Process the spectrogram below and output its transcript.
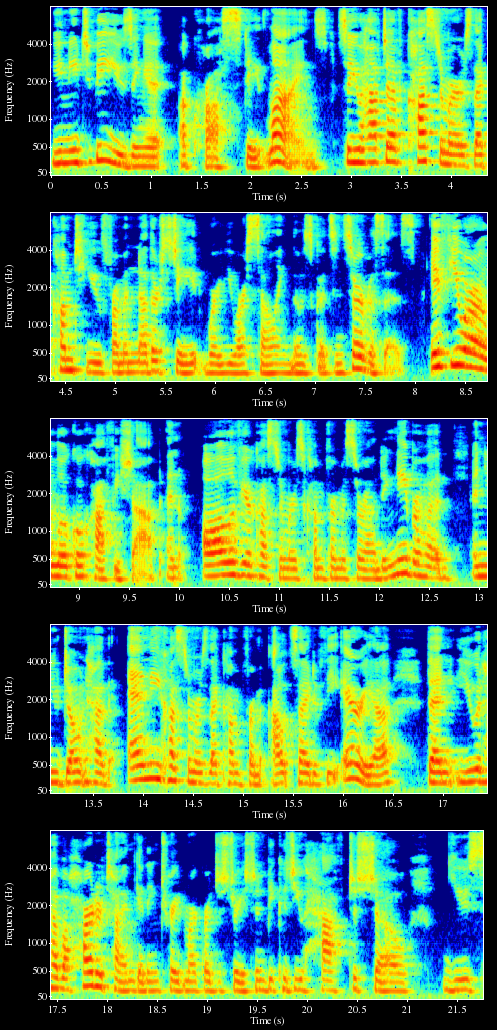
you need to be using it across state lines. So you have to have customers that come to you from another state where you are selling those goods and services. If you are a local coffee shop and all of your customers come from a surrounding neighborhood and you don't have any customers that come from outside of the area, then you would have a harder time getting trademark registration because you have to show use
